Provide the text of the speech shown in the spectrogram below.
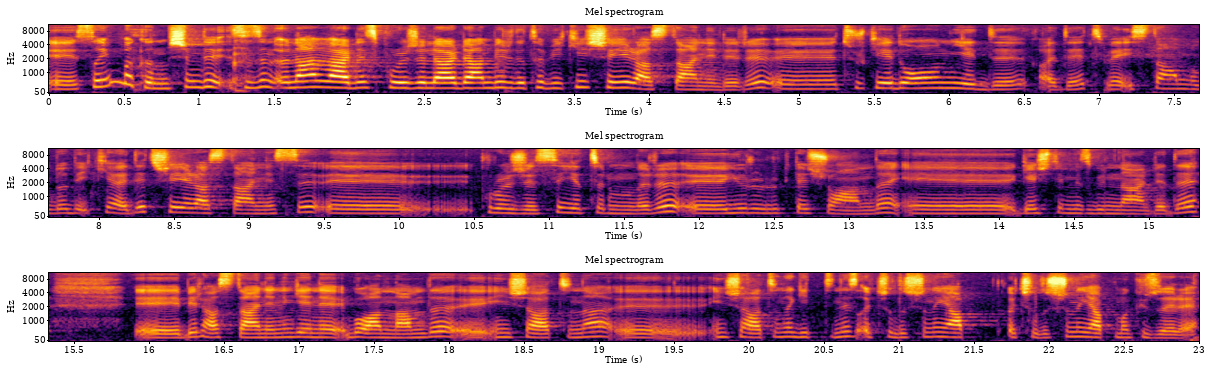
Ee, Sayın Bakanım şimdi sizin önem verdiğiniz projelerden biri de tabii ki şehir hastaneleri. Ee, Türkiye'de 17 adet ve İstanbul'da da 2 adet şehir hastanesi e, projesi yatırımları e, yürürlükte şu anda. E, geçtiğimiz günlerde de bir hastanenin gene bu anlamda e, inşaatına e, inşaatına gittiniz açılışını yap açılışını yapmak üzere.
